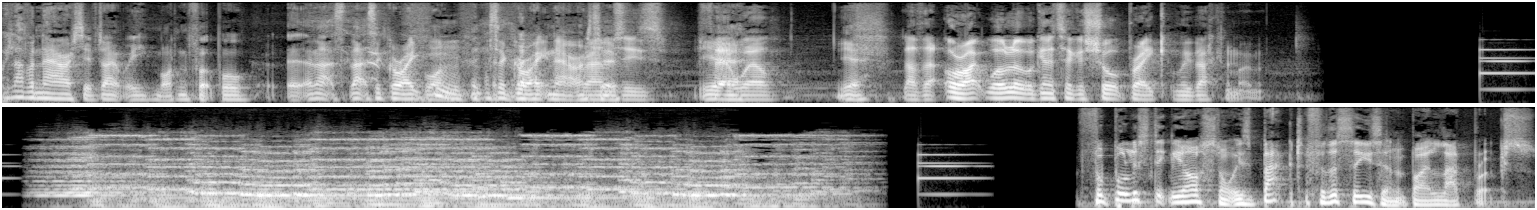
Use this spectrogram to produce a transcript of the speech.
We love a narrative, don't we? Modern football, and that's that's a great one. Hmm. that's a great narrative. Ramsey's Yeah. farewell. Yeah. Love that. All right. Well, look, we're going to take a short break and we'll be back in a moment. Footballistically Arsenal is backed for the season by Ladbrokes.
